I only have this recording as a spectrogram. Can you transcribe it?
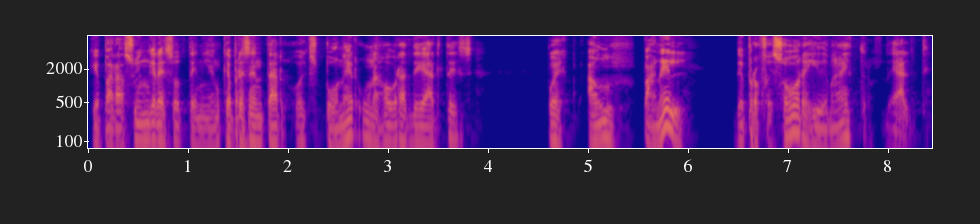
que para su ingreso tenían que presentar o exponer unas obras de artes, pues a un panel de profesores y de maestros de arte.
